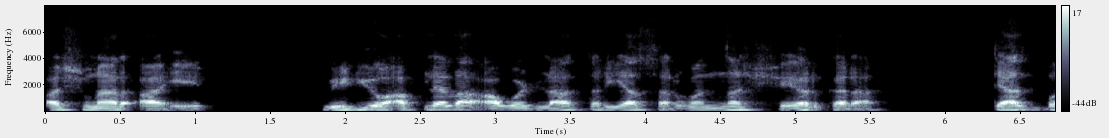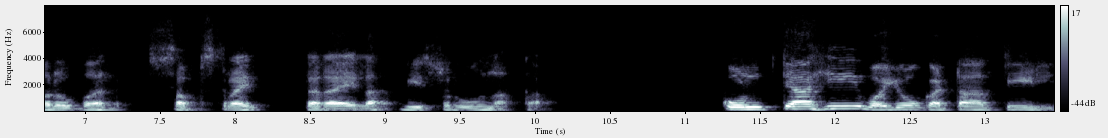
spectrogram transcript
असणार आहेत व्हिडिओ आपल्याला आवडला तर या सर्वांना शेअर करा. त्याचबरोबर सबस्क्राईब करायला विसरू नका. कोणत्याही वयोगटातील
